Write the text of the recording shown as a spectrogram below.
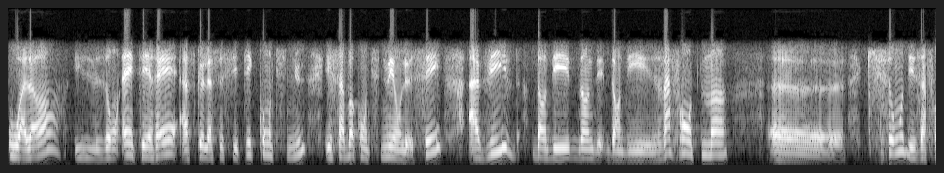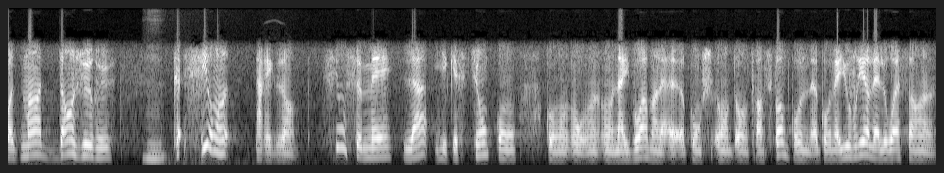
Ou alors, ils ont intérêt à ce que la société continue, et ça va continuer, on le sait, à vivre dans des, dans des, dans des affrontements euh, qui sont des affrontements dangereux. Que, si on, par exemple, si on se met là, il est question qu'on qu'on aille voir dans la, euh, qu'on on, transforme, qu'on aille ouvrir la loi 101.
